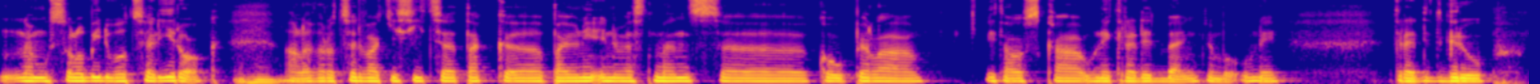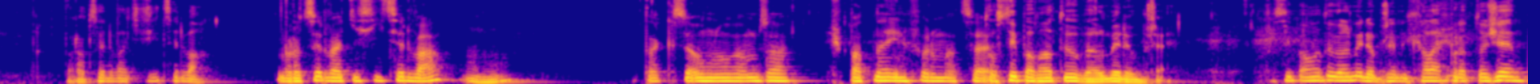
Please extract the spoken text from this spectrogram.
nemuselo být o celý rok, mm-hmm. ale v roce 2000 tak uh, Pioneer Investments koupila italská Unicredit Bank nebo Unicredit Group. V roce 2002. V roce 2002? Mm-hmm. Tak se omlouvám za špatné informace. To si pamatuju velmi dobře. To si pamatuju velmi dobře, Michale, protože,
